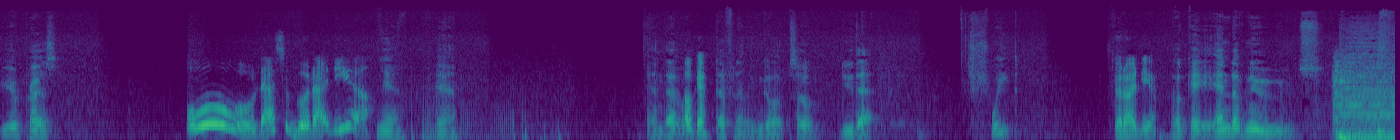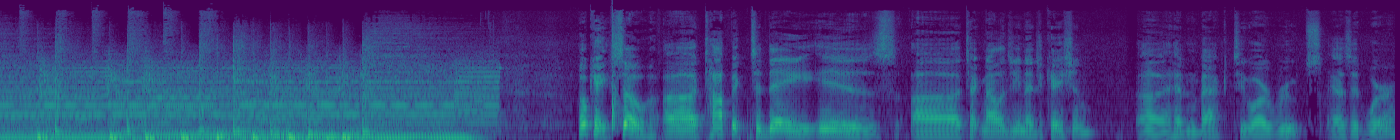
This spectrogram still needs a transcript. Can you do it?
your prez? Oh, that's a good idea. Yeah, yeah. And that one Okay. definitely can go up. So do that. Sweet. Good idea. Okay, end of news. Okay, so uh, topic today is uh, technology and education, uh, heading back to our roots, as it were.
